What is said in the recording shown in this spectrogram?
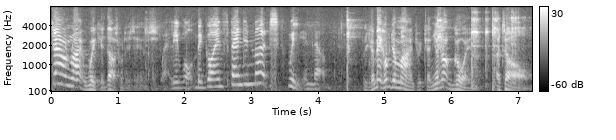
downright wicked, that's what it is. Well, he won't be going spending much, will you, love? You can make up your mind to it, and you're not going at all.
